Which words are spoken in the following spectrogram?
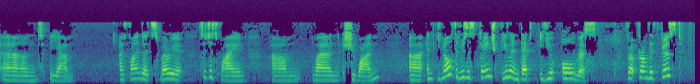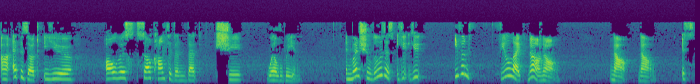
and yeah i find it's very satisfying um, when she won. Uh, and you know there is a strange feeling that you always from, from the first uh, episode, you always so confident that she will win. And when she loses, you, you even feel like no, no, no, no, it's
